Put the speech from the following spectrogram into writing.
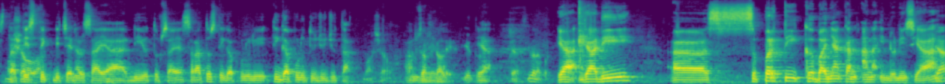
Statistik di channel saya, di YouTube saya 137 juta. Masya Allah. Besar sekali. Gitu. Ya. Ya, gimana Pak? Ya, jadi uh, seperti kebanyakan anak Indonesia, ya.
